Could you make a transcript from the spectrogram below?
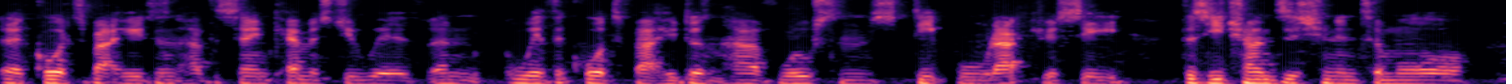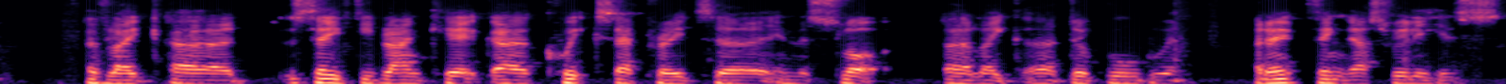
a quarterback who doesn't have the same chemistry with, and with a quarterback who doesn't have Wilson's deep ball accuracy? Does he transition into more of like a safety blanket, a quick separator in the slot, uh, like uh, Doug Baldwin? I don't think that's really his.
